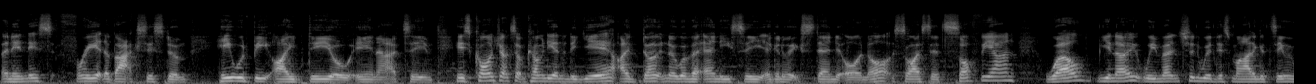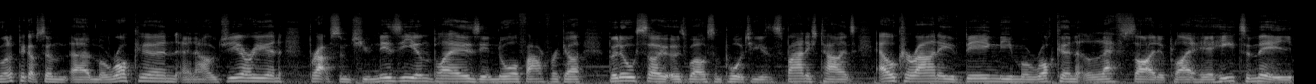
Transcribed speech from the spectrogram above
And in this free at the back system, he would be ideal in our team. His contract's up coming the end of the year. I don't know whether NEC are going to extend it or not. So I said, Soufiane, well, you know, we mentioned with this Malaga team, we want to pick up some uh, Moroccan and Algerian, perhaps some Tunisian players in North Africa, but also as well some Portuguese and Spanish talents. El Karouani being the Moroccan left-sided player here, he to me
